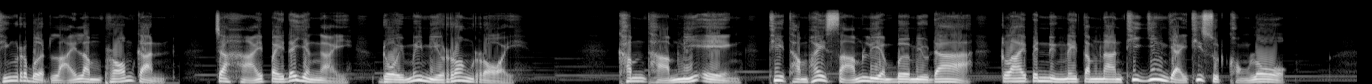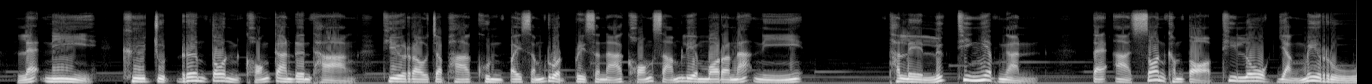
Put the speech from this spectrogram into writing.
ทิ้งระเบิดหลายลำพร้อมกัน จะหายไปได้ยังไง โดยไม่มีร่องรอย คำถามนี้เองที่ทำให้สามเหลี่ยมเบอร์มิวดากลายเป็นหนึ่งในตำนานที่ยิ่งใหญ่ที่สุดของโลก และนี่คือจุดเริ่มต้นของการเดินทางที่เราจะพาคุณไปสำรวจปริศนาของสามเหลี่ยมมรณะนี้ ทะเลลึกที่เงียบงัน แต่อาจซ่อนคำตอบที่โลกยังไม่รู้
